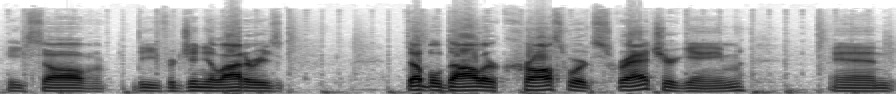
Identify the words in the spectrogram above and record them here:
he saw the Virginia Lottery's double dollar crossword scratcher game and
